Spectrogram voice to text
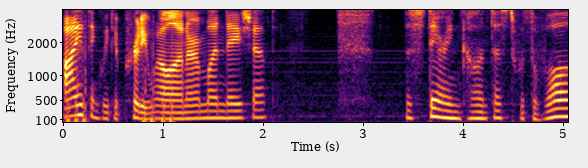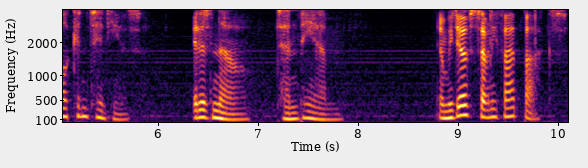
I think we did pretty well on our Monday shift. The staring contest with the wall continues. It is now 10 p.m. And we do have 75 bucks.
